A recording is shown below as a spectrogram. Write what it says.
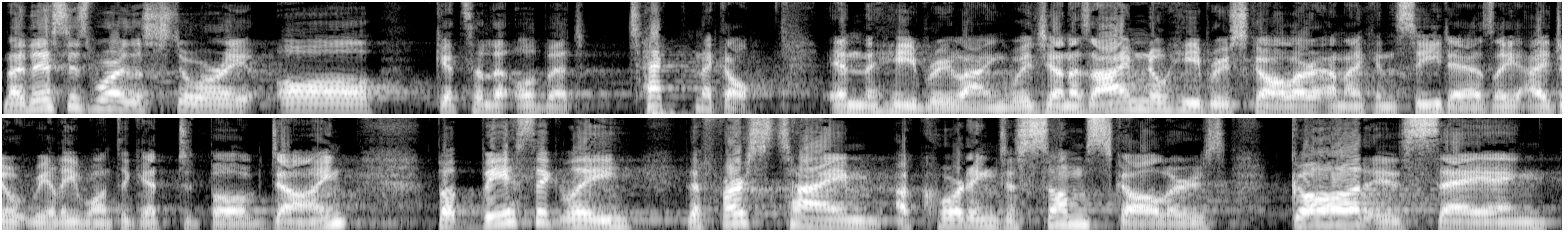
Now, this is where the story all gets a little bit technical in the Hebrew language. And as I'm no Hebrew scholar and I can see Desi, I don't really want to get bogged down. But basically, the first time, according to some scholars, God is saying,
